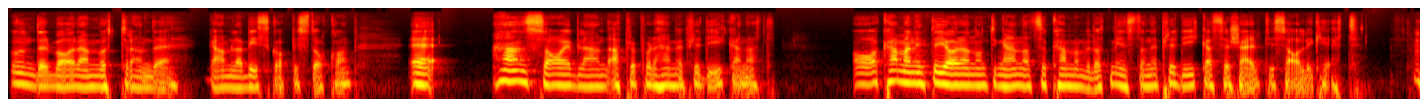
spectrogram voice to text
underbara, muttrande gamla biskop i Stockholm, eh, han sa ibland, apropå det här med predikan, att ja, kan man inte göra någonting annat så kan man väl åtminstone predika sig själv till salighet.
